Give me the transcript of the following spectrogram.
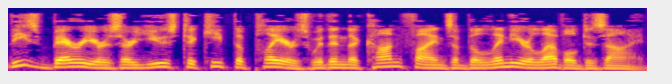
These barriers are used to keep the players within the confines of the linear level design.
